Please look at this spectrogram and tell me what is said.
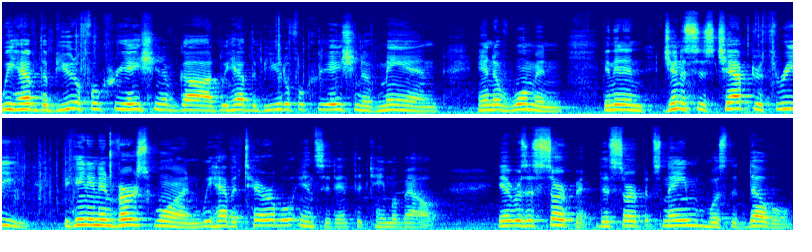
We have the beautiful creation of God. We have the beautiful creation of man and of woman. And then in Genesis chapter 3, beginning in verse 1, we have a terrible incident that came about. There was a serpent. This serpent's name was the devil.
